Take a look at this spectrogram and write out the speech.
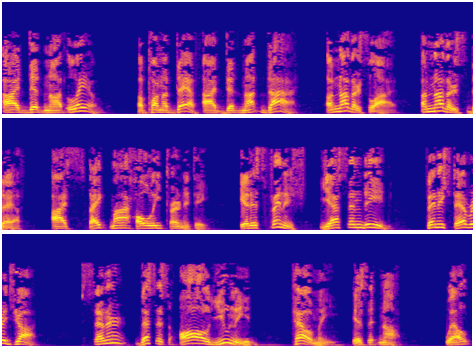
I did not live, upon a death I did not die, another's life, another's death. I stake my whole eternity. It is finished. Yes, indeed. Finished every jot. Sinner, this is all you need. Tell me, is it not? Well,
